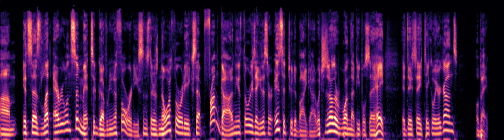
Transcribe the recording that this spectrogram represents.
Um, it says, "Let everyone submit to governing authority, since there's no authority except from God, and the authorities that exist are instituted by God." Which is another one that people say, "Hey, if they say take away your guns, obey."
